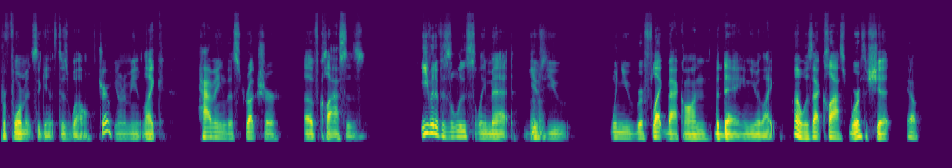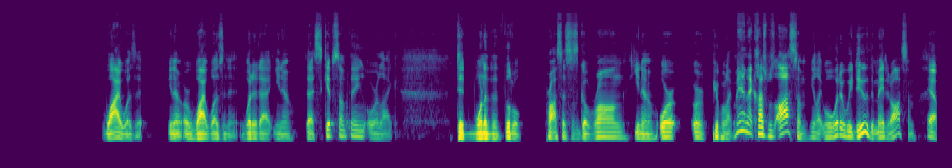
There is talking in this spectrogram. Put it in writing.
performance against as well. True. You know what I mean? Like having the structure of classes, even if it's loosely met, gives Mm-hmm. you when you reflect back on the day and you're like, oh, was that class worth a shit? Yeah. Why was it? You know, or why wasn't it? What did I, you know, did I skip something or like did one of the little processes go wrong? You know, or or people are like, man, that class was awesome. You're like, well, what did we do that made it awesome? Yeah.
